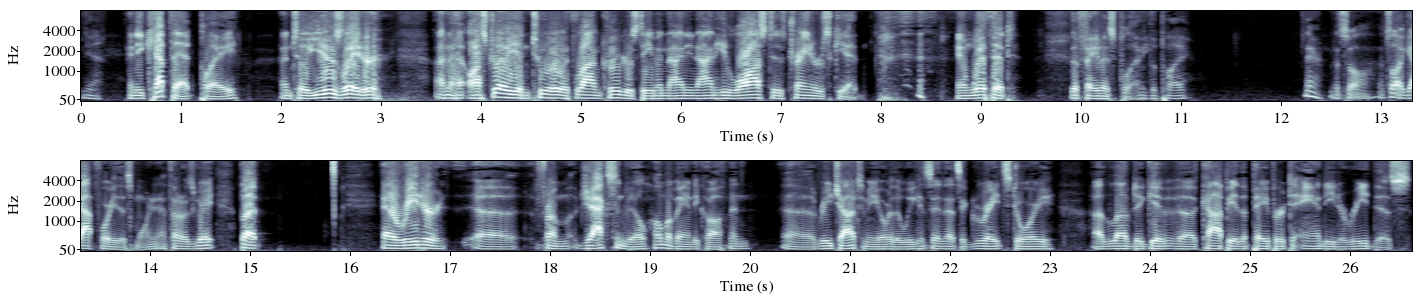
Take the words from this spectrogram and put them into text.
Yeah. And he kept that play until years later. On an Australian tour with Lon Kruger's team in '99, he lost his trainer's kid, and with it, the famous play. The play. There, that's all. That's all I got for you this morning. I thought it was great, but had a reader uh, from Jacksonville, home of Andy Kaufman, uh, reach out to me over the weekend saying that's a great story. I'd love to give a copy of the paper to Andy to read this.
